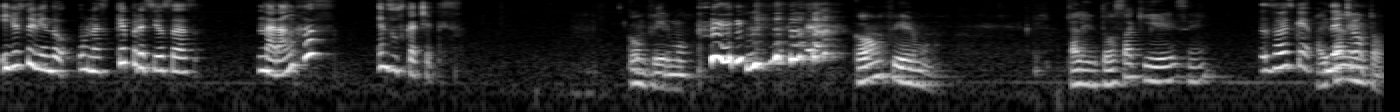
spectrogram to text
Y yo estoy viendo unas qué preciosas naranjas en sus cachetes. Confirmo. Confirmo. Talentosa aquí es, ¿eh? ¿Sabes qué? Hay de hecho, talento.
